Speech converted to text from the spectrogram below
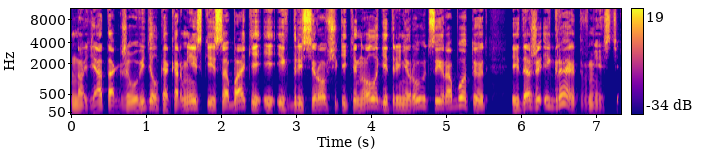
Но я также увидел, как армейские собаки и их дрессировщики-кинологи тренируются и работают, и даже играют вместе.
